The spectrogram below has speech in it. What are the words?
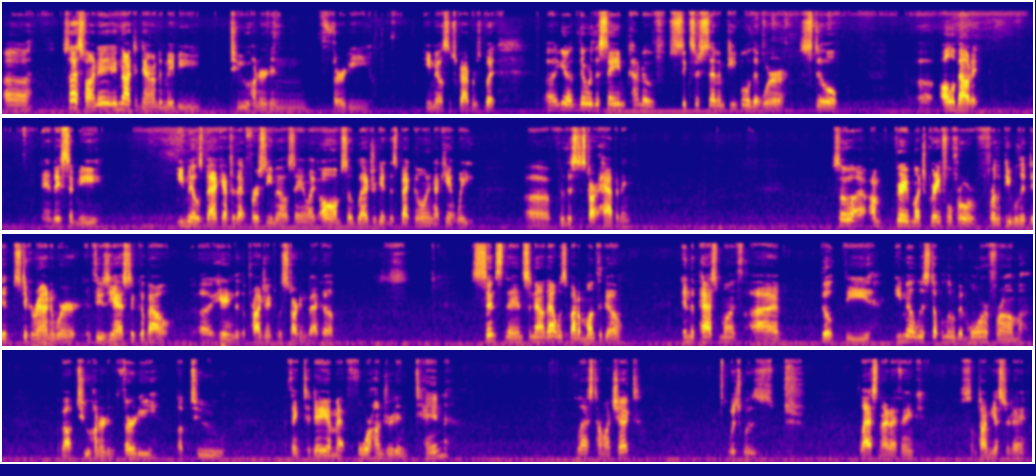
Uh, so that's fine. It, it knocked it down to maybe 230 email subscribers, but uh, you know there were the same kind of six or seven people that were still uh, all about it, and they sent me emails back after that first email saying like, "Oh, I'm so glad you're getting this back going. I can't wait uh, for this to start happening." So I, I'm very much grateful for for the people that did stick around and were enthusiastic about uh, hearing that the project was starting back up. Since then, so now that was about a month ago. In the past month, I built the email list up a little bit more from about 230 up to I think today I'm at 410 last time I checked which was last night, I think, sometime yesterday.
